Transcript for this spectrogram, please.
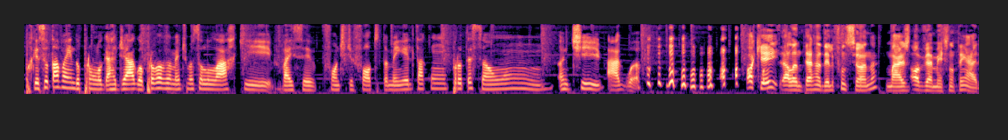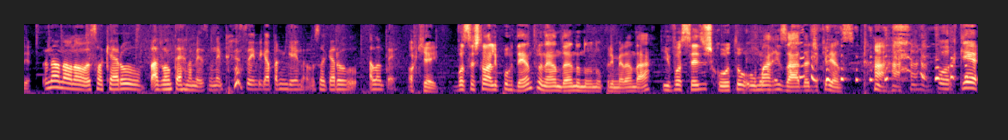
Porque se eu tava indo pra um lugar de água, provavelmente meu celular, que vai ser fonte de foto também, ele tá com proteção anti-água. Ok, a lanterna dele funciona, mas obviamente não tem área. não, não, não, eu só quero a lanterna mesmo. Nem pensei em ligar pra ninguém, não. Eu só quero a lanterna. Ok. Vocês estão ali por dentro, né? Andando no, no primeiro andar. E vocês escutam uma risada de criança. Por quê?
